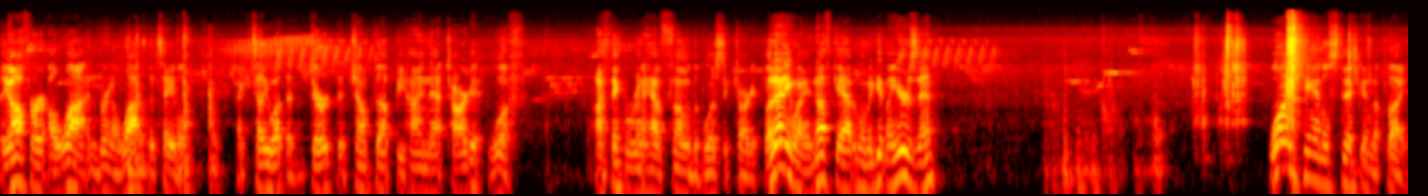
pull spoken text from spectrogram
They offer a lot and bring a lot to the table. I can tell you what, the dirt that jumped up behind that target, woof. I think we're going to have fun with the ballistic target. But anyway, enough gabbing. Let me get my ears in. One candlestick in the pipe.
